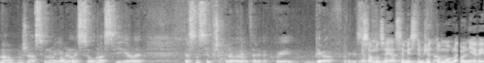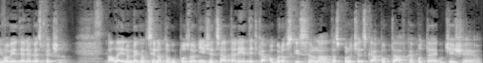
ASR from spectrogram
No, možná se mnou někdo nesouhlasí, ale já jsem si připravil tady takový graf. Který Samozřejmě já si myslím, že to mohlo plně vyhovět je nebezpečný. Ale jenom jako chci na to upozornit, že třeba tady je teďka obrovsky silná ta společenská poptávka po té útěše. Jo.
